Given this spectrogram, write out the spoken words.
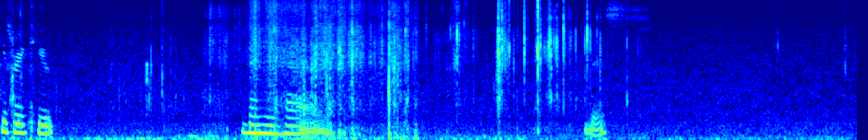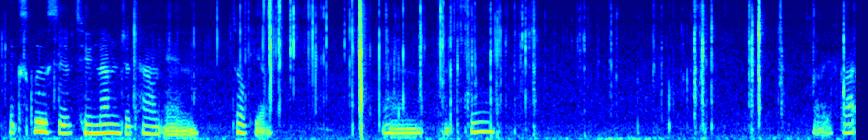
he's very cute. Then we have this exclusive to Namja Town in Tokyo. And let's see. So we've got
